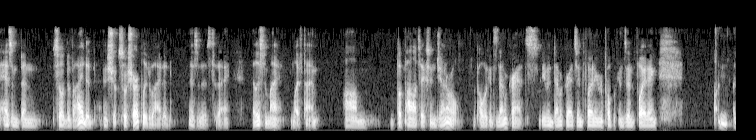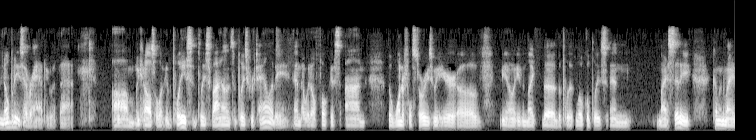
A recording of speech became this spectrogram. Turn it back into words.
hasn't been so divided and so sharply divided as it is today, at least in my lifetime. Um, but politics in general Republicans and Democrats, even Democrats infighting, Republicans infighting. Nobody's ever happy with that. Um, we can also look at the police and police violence and police brutality, and that we don't focus on the wonderful stories we hear of, you know, even like the the local police in my city coming to my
